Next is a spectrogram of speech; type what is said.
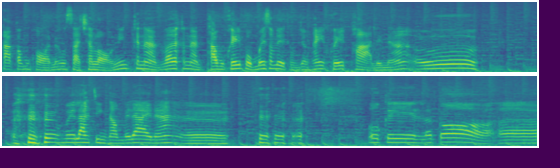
ตามคำขอนะอุตส่าห์ฉลองนี่ขนาดว่าขนาดทำเควสผมไม่สำเร็จผมยังให้เควสผ่านเลยนะ เออ ไม่รักจริงทำไม่ได้นะ เออ โอเคแล้วก็เออ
